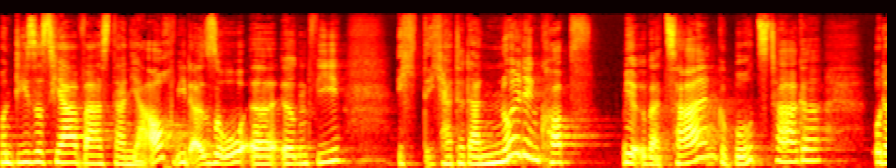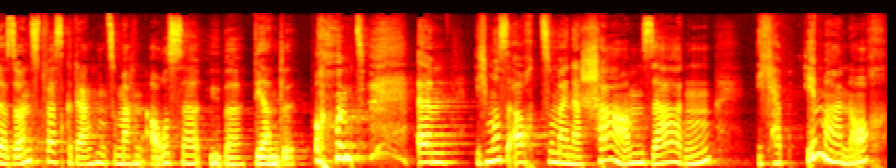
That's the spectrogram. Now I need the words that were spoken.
Und dieses Jahr war es dann ja auch wieder so äh, irgendwie. Ich, ich hatte da null den Kopf, mir über Zahlen, Geburtstage oder sonst was Gedanken zu machen, außer über Dirndl. Und ähm, ich muss auch zu meiner Scham sagen, ich habe immer noch,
